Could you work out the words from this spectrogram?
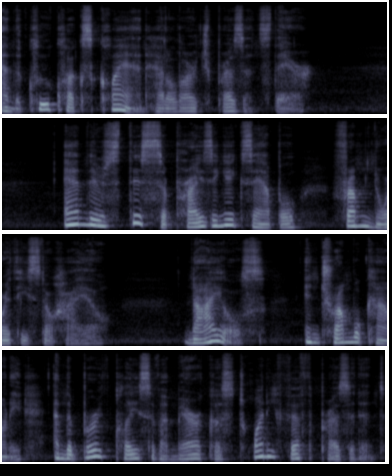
and the Ku Klux Klan had a large presence there. And there's this surprising example from Northeast Ohio. Niles in Trumbull County and the birthplace of America's 25th president,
